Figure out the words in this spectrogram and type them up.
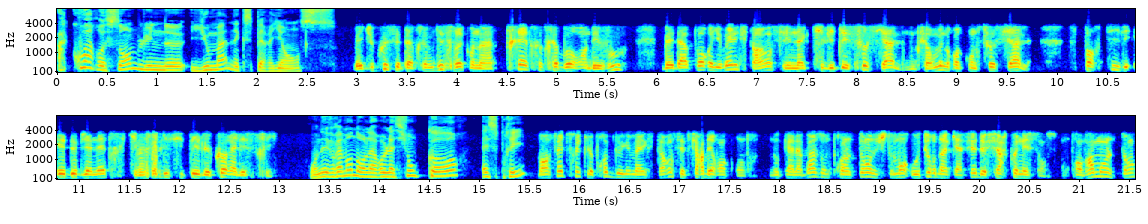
À quoi ressemble une Human Experience? Mais du coup, cet après-midi, c'est vrai qu'on a un très très très beau rendez-vous. Mais d'abord, Human Experience, c'est une activité sociale. Donc, c'est vraiment une rencontre sociale, sportive et de bien-être qui va solliciter le corps et l'esprit. On est vraiment dans la relation corps-esprit bah, En fait, c'est vrai que le propre de Human Experience, c'est de faire des rencontres. Donc à la base, on prend le temps justement autour d'un café de faire connaissance. On prend vraiment le temps.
